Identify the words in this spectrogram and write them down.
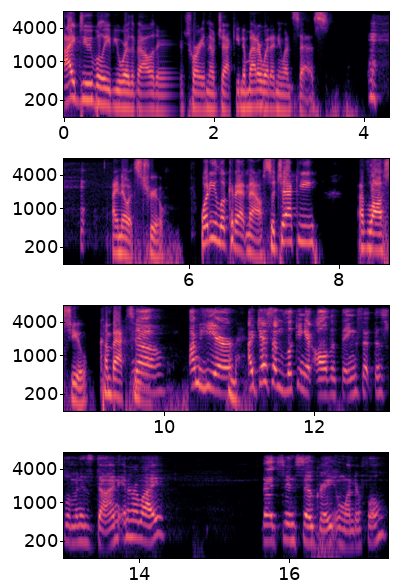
I do believe you were the valedictorian, though, Jackye, no matter what anyone says. I know it's true. What are you looking at now? So, Jackye, I've lost you. Come back to me. No, I'm here. I just am looking at all the things that this woman has done in her life. That's been so great and wonderful.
